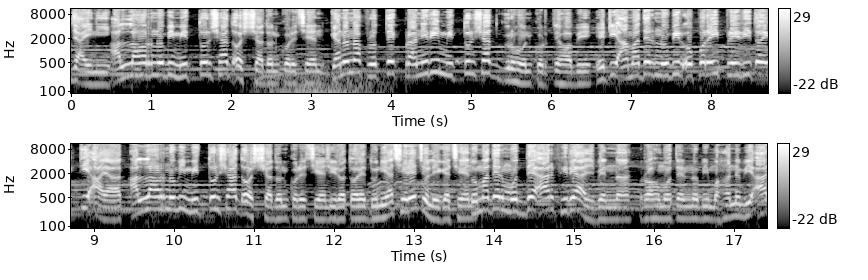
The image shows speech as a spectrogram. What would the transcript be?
যায়নি। আল্লাহর নবী মৃত্যুর স্বাদ আস্বাদন করেছেন। কেননা প্রত্যেক প্রাণীরই মৃত্যুর স্বাদ গ্রহণ করতে হবে। এটি আমাদের নবীর ওপরেই প্রেরিত একটি আয়াত। আল্লাহর নবী মৃত্যুর স্বাদ আস্বাদন করেছেন। চিরতরে দুনিয়া ছেড়ে চলে গেছেন। তোমাদের মধ্যে আর ফিরে আসবেন না। রহমতের নবী, মহানবী আর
